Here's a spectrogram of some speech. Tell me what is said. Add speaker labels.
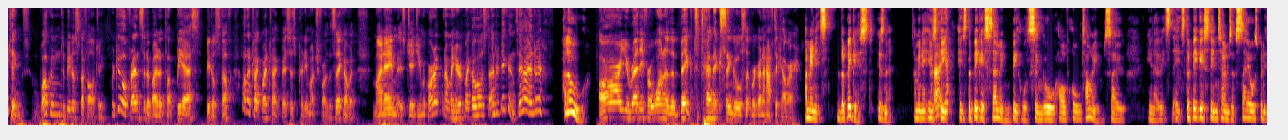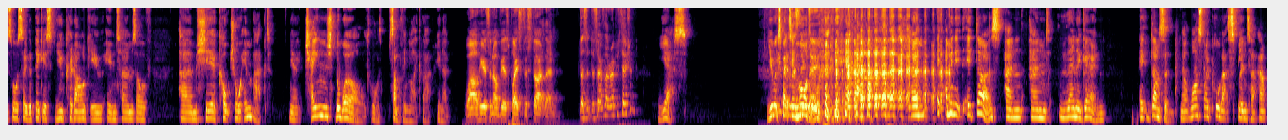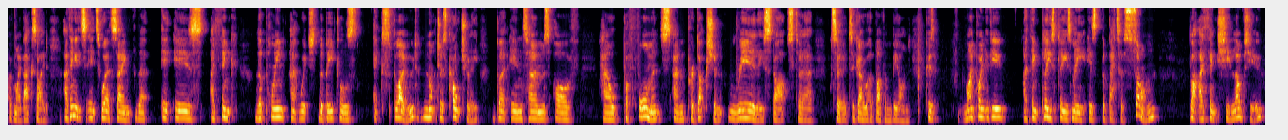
Speaker 1: Greetings, and welcome to Beatles Stuffology. We're two old friends sit about and talk BS, Beatles stuff, on a track by track basis, pretty much for the sake of it. My name is JG McQuarrie, and I'm here with my co host, Andrew Deacon. Say hi, Andrew.
Speaker 2: Hello.
Speaker 1: Are you ready for one of the big totemic singles that we're going to have to cover?
Speaker 2: I mean, it's the biggest, isn't it? I mean, it is
Speaker 1: Uh,
Speaker 2: the
Speaker 1: yeah.
Speaker 2: it's the biggest selling Beatles single of all time. So, you know, it's it's the biggest in terms of sales, but it's also the biggest you could argue in terms of um, sheer cultural impact. You know, it changed the world or something like that. You know,
Speaker 1: Well, here's an obvious place to start then. Does it deserve that reputation?
Speaker 2: yes. You expecting more, though. um, it, I mean, it, it does, and and then again, it doesn't. Now, whilst I pull that splinter out of my backside, I think it's it's worth saying that it is. I think the point at which the Beatles explode, not just culturally, but in terms of how performance and production really starts to to to go above and beyond. Because my point of view, I think "Please Please Me" is the better song, but I think "She Loves You"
